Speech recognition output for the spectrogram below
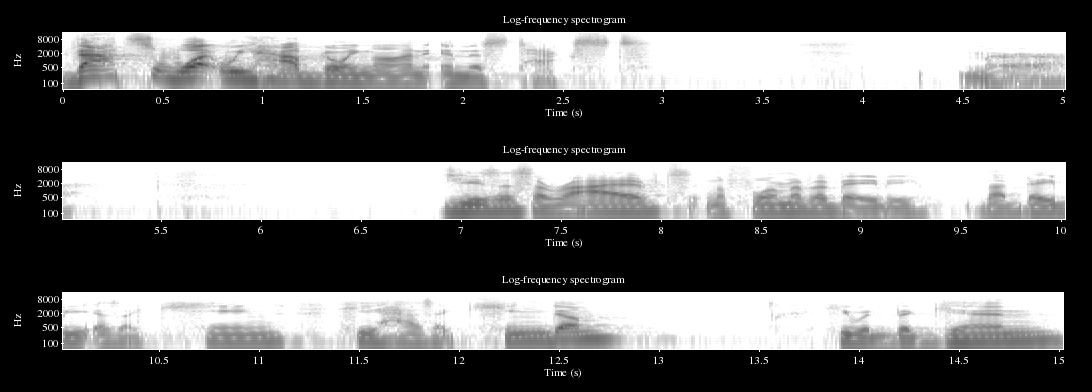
that's what we have going on in this text. Myrrh. Jesus arrived in the form of a baby. That baby is a king, he has a kingdom. He would begin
